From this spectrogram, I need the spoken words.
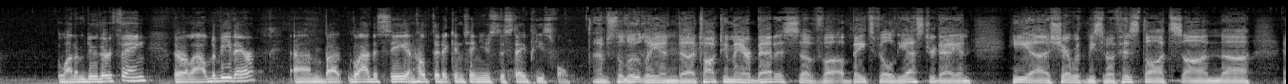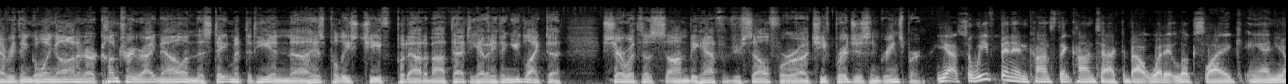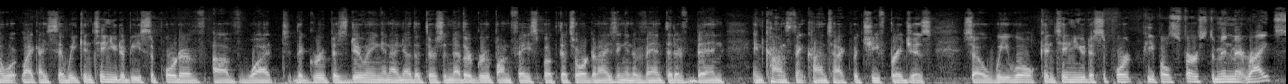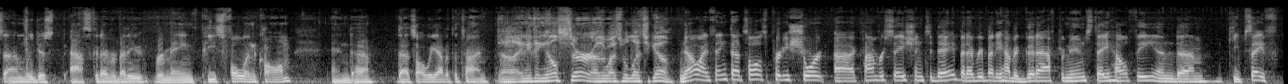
let them do their thing. They're allowed to be there, um, but glad to see and hope that it continues to stay peaceful. Absolutely. And uh, talked to Mayor Bettice of uh, Batesville yesterday, and he uh, shared with me some of his thoughts on uh, everything going on in our country right now and the statement that he and uh, his police chief put out about that. Do you have anything you'd like to share with us on behalf of yourself or uh, Chief Bridges in Greensburg? Yeah, so we've been in constant contact about what it looks like. And, you know, like I said, we continue to be supportive of what the group is doing. And I know that there's another group on Facebook that's organizing an event that have been in constant contact with Chief Bridges. So we will continue to support people's First Amendment rights. Um, we just ask that everybody remain peaceful and calm. And uh, that's all we have at the time. Uh, anything else, sir? Otherwise, we'll let you go. No, I think that's all. It's pretty short uh, conversation today, but everybody have a good afternoon. Stay healthy and um, keep safe.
